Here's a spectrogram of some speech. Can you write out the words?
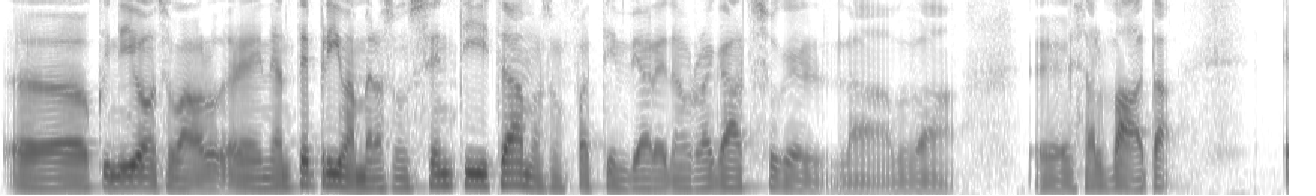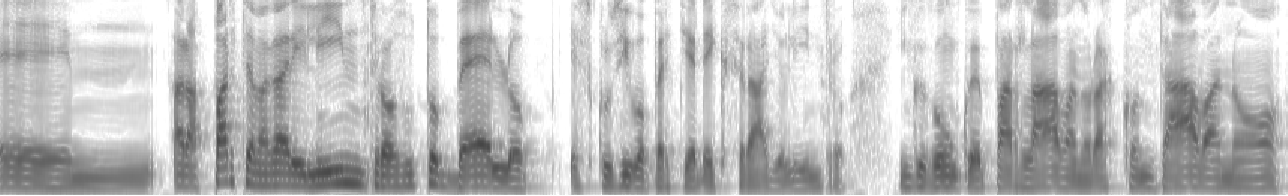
Uh, quindi io insomma in anteprima me la sono sentita, me la sono fatta inviare da un ragazzo che l'aveva eh, salvata. E, um, allora, a parte magari l'intro, tutto bello, esclusivo per TRX Radio l'intro, in cui comunque parlavano, raccontavano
